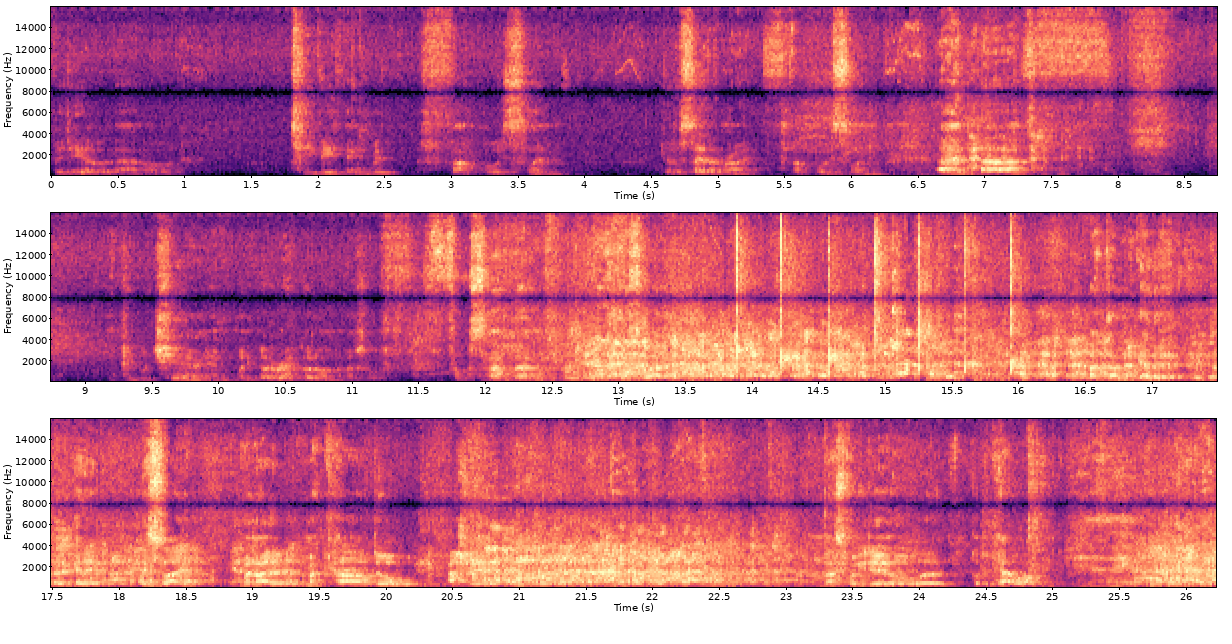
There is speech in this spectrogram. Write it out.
video uh, or TV thing with Fatboy Slim. Did I say that right? Fatboy Slim. And uh, people cheering him when he put a record on. I was like, fuck's about? Like, I don't get it. I don't get it. It's like when I open my car door, people cheer. And that's what you do. Or, uh, put the kettle on. So,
